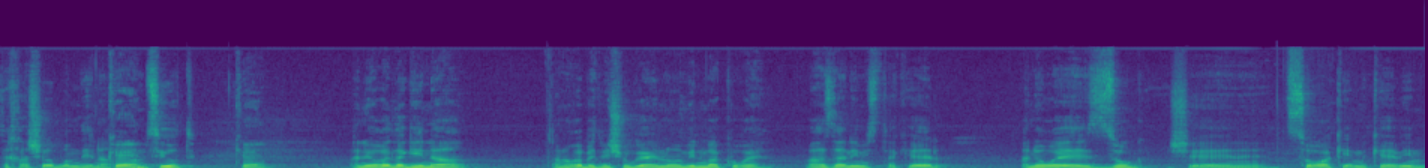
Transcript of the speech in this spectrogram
זה חשוב במדינה, כן. במציאות. כן. אני יורד לגינה, אני רואה בית משוגעים, לא מבין מה קורה. ואז אני מסתכל, אני רואה זוג שצורקים מכאבים.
